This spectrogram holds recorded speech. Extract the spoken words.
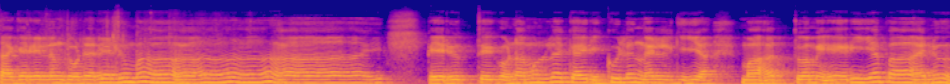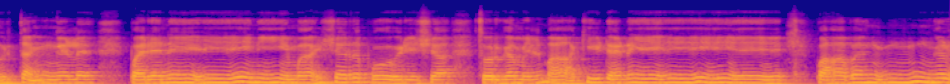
സകലരും തുടരലുമായി. പെരുത്ത് ഗുണമുള്ള കരിക്കുലം നൽകിയ മഹത്വമേറിയ പാനൂർ തങ്ങൾ പരനേ നീ മഹിഷറ പോരിഷ സ്വർഗമിൽ മാക്കിടണേ പാപങ്ങൾ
